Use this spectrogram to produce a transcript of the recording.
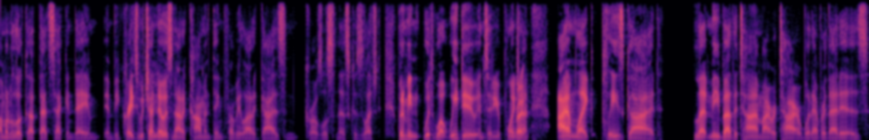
I'm going to look up that second day and, and be crazy, which I know Yeah. is not a common thing. Probably a lot of guys and girls listen to this because life's. But I mean, with what we do, instead of your point, Right. John, I am like, please God, let me by the time I retire, whatever that is,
